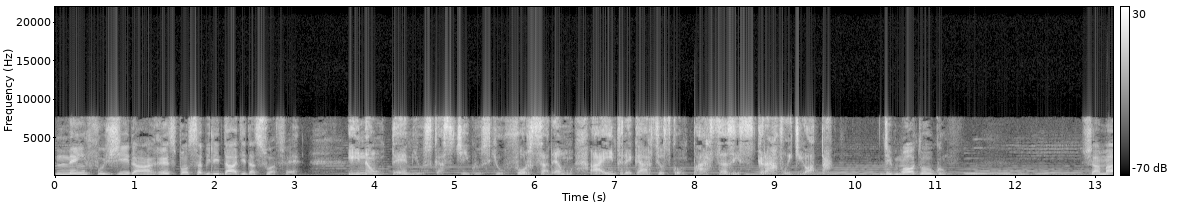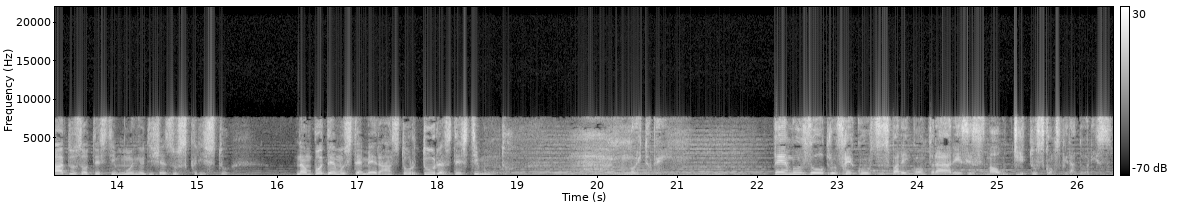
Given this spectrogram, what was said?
nem fugir à responsabilidade da sua fé. E não teme os castigos que o forçarão a entregar seus comparsas, escravo idiota? De modo algum. Chamados ao testemunho de Jesus Cristo, não podemos temer às torturas deste mundo. Muito bem. Temos outros recursos para encontrar esses malditos conspiradores.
